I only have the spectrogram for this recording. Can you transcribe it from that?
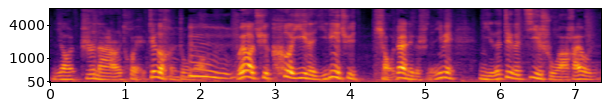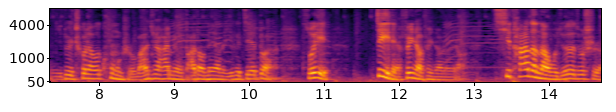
你要知难而退，这个很重要。嗯不要去刻意的一定去挑战这个事情，因为你的这个技术啊，还有你对车辆的控制，完全还没有达到那样的一个阶段，所以这一点非常非常重要。其他的呢，我觉得就是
